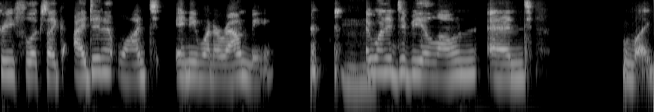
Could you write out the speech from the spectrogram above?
grief looks like I didn't want anyone around me. Mm-hmm. I wanted to be alone and like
